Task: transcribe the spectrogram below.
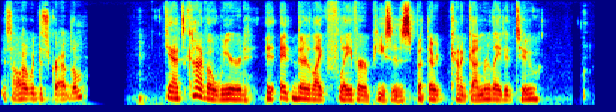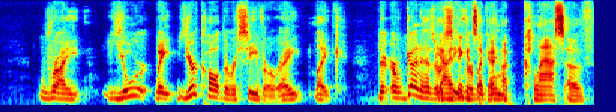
is how I would describe them. Yeah, it's kind of a weird, it, it, they're like flavor pieces, but they're kind of gun related too. Right. You're, wait, you're called the receiver, right? Like, the or gun has a yeah, receiver. I think it's like a, a class of,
